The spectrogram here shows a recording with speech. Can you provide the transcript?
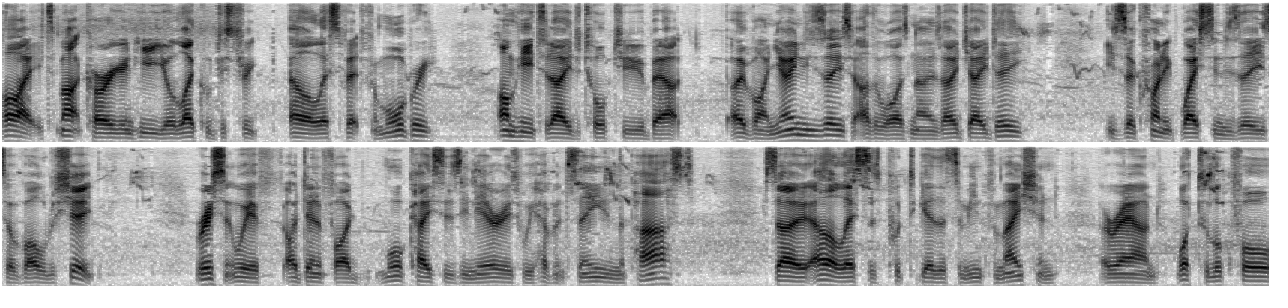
it's Mark Corrigan here, your local district LLS vet from Albury. I'm here today to talk to you about ovine Johne's disease, otherwise known as OJD, is a chronic wasting disease of older sheep. Recently we've identified more cases in areas we haven't seen in the past, so LLS has put together some information around what to look for,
